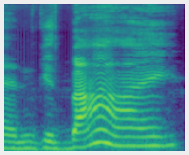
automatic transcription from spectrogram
and goodbye.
